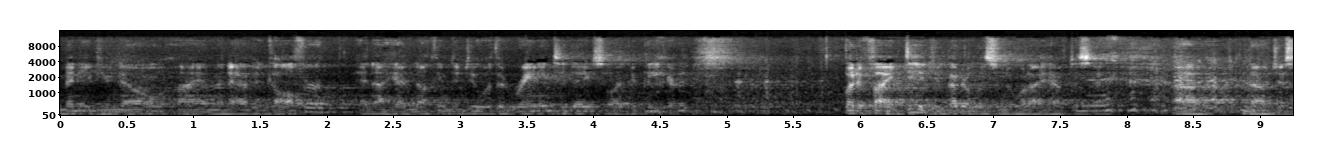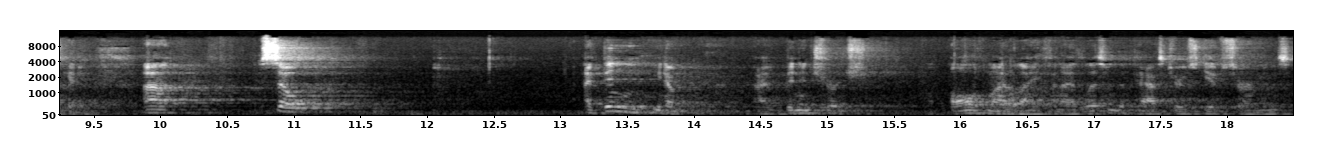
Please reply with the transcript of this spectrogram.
many of you know, I am an avid golfer, and I had nothing to do with it raining today, so I could be here. But if I did, you better listen to what I have to say. Uh, no, just kidding. Uh, so, I've been, you know, I've been in church all of my life, and I've listened to pastors give sermons,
